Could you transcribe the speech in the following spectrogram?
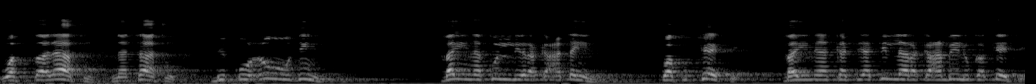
والثلاث نتات بقعود بين كل ركعتين بين كل ركعتين وككيتي بين كتي كل ركعة mbili ukaketi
